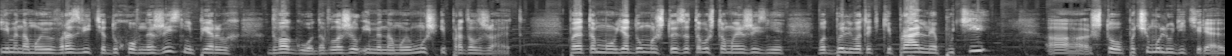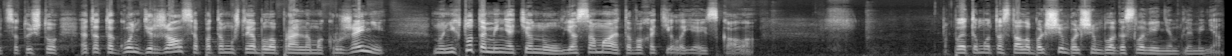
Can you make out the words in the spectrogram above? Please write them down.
именно мою в развитие духовной жизни первых два года вложил именно мой муж и продолжает. Поэтому я думаю, что из-за того, что в моей жизни вот были вот эти такие правильные пути, что почему люди теряются, то есть что этот огонь держался, потому что я была в правильном окружении, но не кто-то меня тянул, я сама этого хотела, я искала. Поэтому это стало большим-большим благословением для меня.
